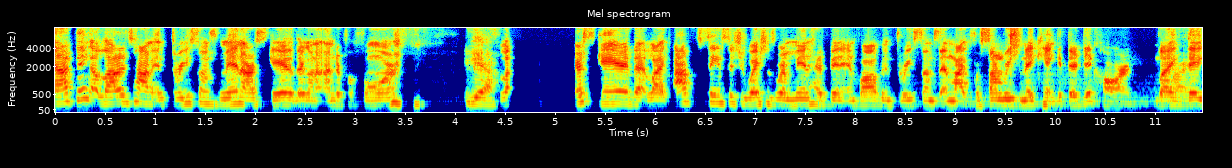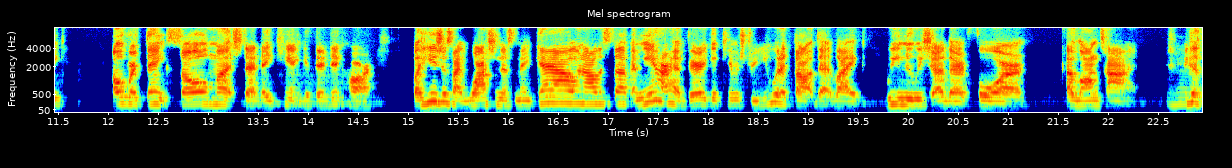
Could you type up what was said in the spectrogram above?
and I think a lot of the time in threesomes, men are scared that they're going to underperform. Yeah. they're scared that like I've seen situations where men have been involved in threesomes, and like for some reason they can't get their dick hard. Like Right. they overthink so much that they can't get their dick hard. But he's just like watching us make out and all this stuff. And me and her had very good chemistry. You would have thought that like we knew each other for a long time Mhm. because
